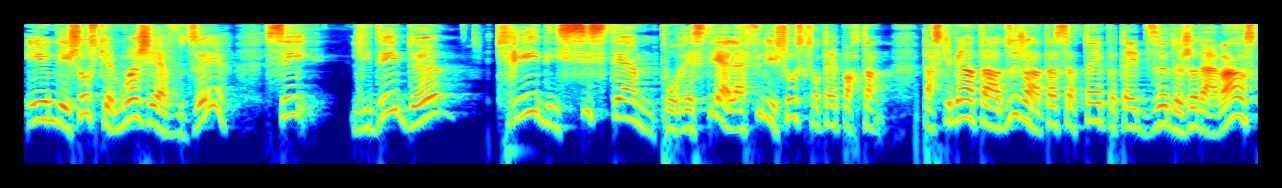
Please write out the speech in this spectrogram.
Et une des choses que moi j'ai à vous dire, c'est l'idée de créer des systèmes pour rester à l'affût des choses qui sont importantes. Parce que bien entendu, j'entends certains peut-être dire déjà d'avance,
